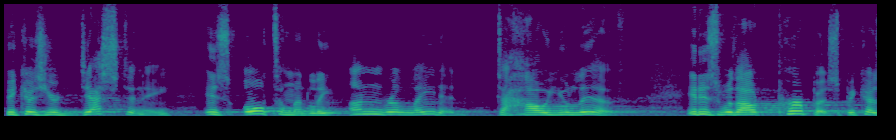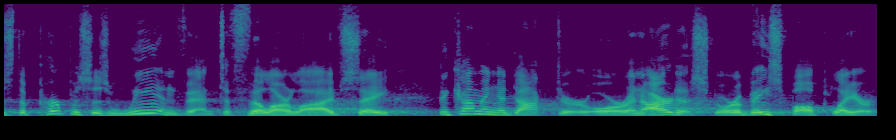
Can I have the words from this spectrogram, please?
because your destiny is ultimately unrelated to how you live. It is without purpose because the purposes we invent to fill our lives, say, becoming a doctor or an artist or a baseball player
